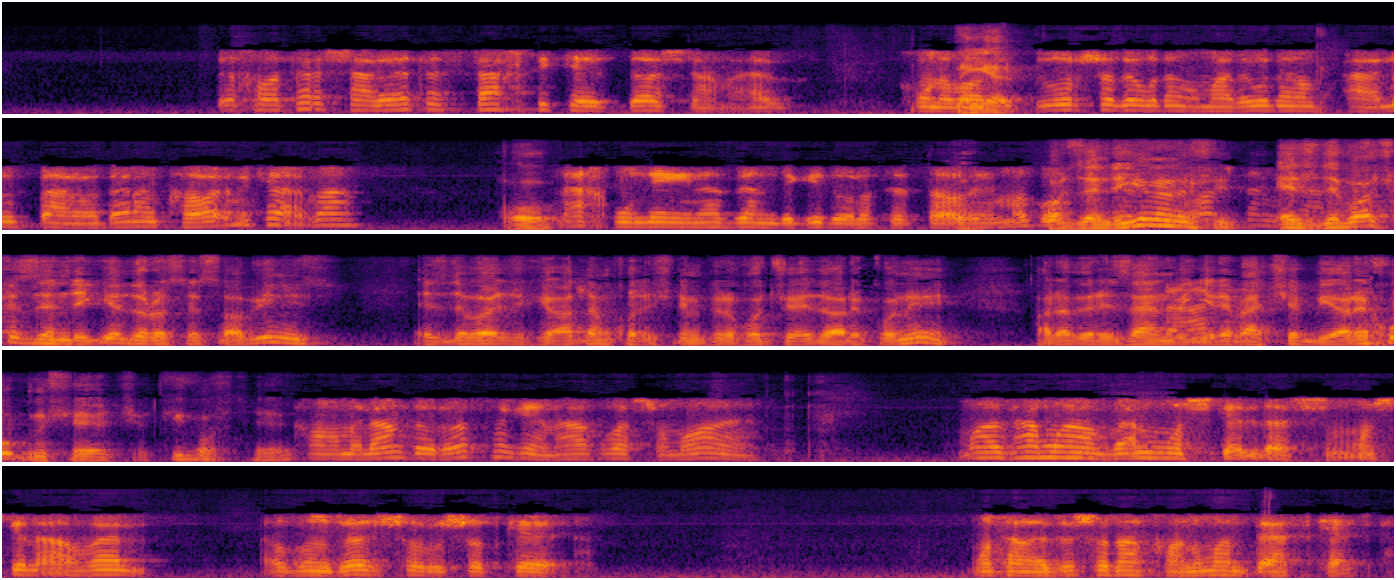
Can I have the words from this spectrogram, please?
به خاطر شرایط سختی که داشتم. از خانواده بگر. دور شده بودم اومده بودم پهلو برادرم کار می‌کردم. خب. نه خونه ای نه زندگی درست حسابی. ما خب گفتیم زندگی نداشتید. ازدواج که زندگی درست حسابی نیست. ازدواجی که آدم خودش نمی‌تونه خودشو اداره کنه حالا بره زن بله. بگیره بچه بیاره خوب میشه. کی گفته؟ کاملا درست میگین حق با شما ما از همون اول مشکل داشتیم. مشکل اول از اونجا شروع شد که متوجه شدن خانومم دست کجه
